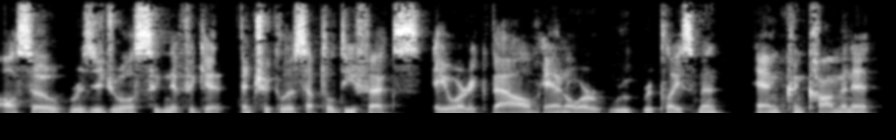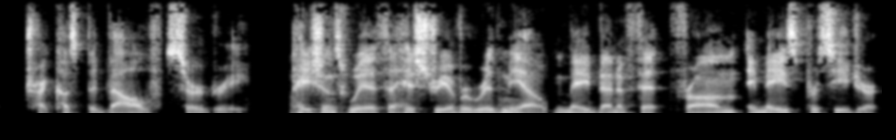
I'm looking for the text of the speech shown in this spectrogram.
Also, residual significant ventricular septal defects, aortic valve and or root replacement, and concomitant tricuspid valve surgery. Patients with a history of arrhythmia may benefit from a maze procedure,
